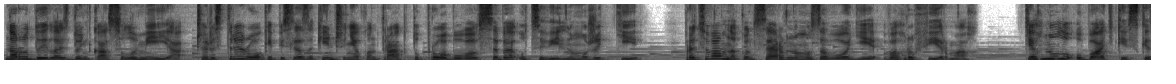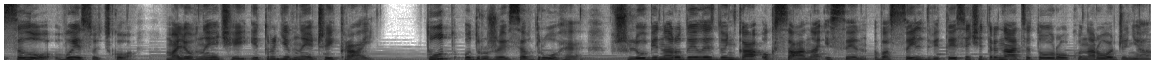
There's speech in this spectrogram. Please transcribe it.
Народилась донька Соломія. Через три роки після закінчення контракту пробував себе у цивільному житті. Працював на консервному заводі, в агрофірмах. Тягнуло у батьківське село Висоцько, мальовничий і трудівничий край. Тут одружився вдруге. В шлюбі народились донька Оксана і син Василь 2013 року народження.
